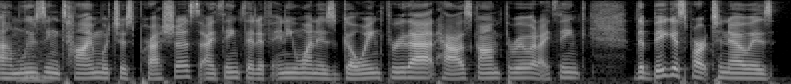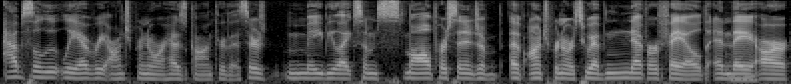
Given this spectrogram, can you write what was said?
um, mm. losing time, which is precious. I think that if anyone is going through that, has gone through it, I think the biggest part to know is absolutely every entrepreneur has gone through this. There's maybe like some small percentage of, of entrepreneurs who have never failed and they mm-hmm. are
